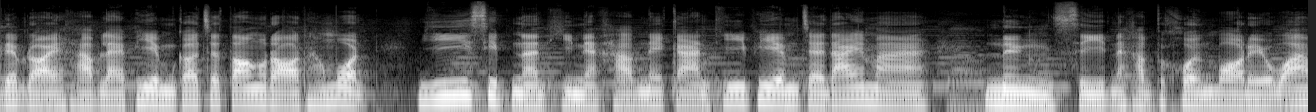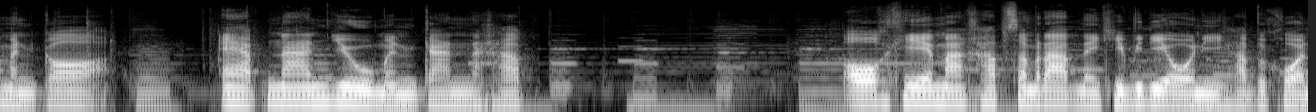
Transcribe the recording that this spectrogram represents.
เรียบร้อยครับ และพี่เอ็มก็จะต้องรอทั้งหมด 20 นาทีนะครับ ในการที่พี่เอ็มจะได้มา1ซีดนะครับ ทุกคนบอกเลยว่ามันก็แอบนานอยู่เหมือนกันนะครับโอเคมาครับสำหรับในคลิปวิดีโอนี้ครับทุกคน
